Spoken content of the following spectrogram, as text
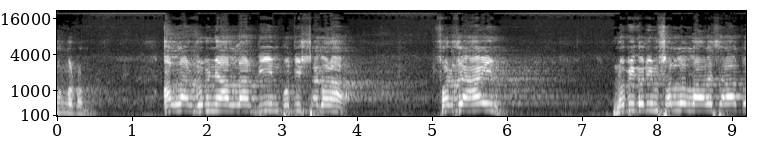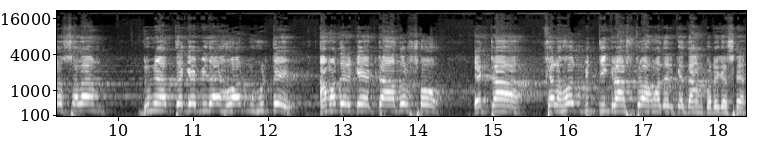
সংগঠন। আল্লাহর জমিনে আল্লাহর দিন প্রতিষ্ঠা করা ফরজে আইন নবী করিম সাল্লাহ সাল্লাম দুনিয়ার থেকে বিদায় হওয়ার মুহূর্তে আমাদেরকে একটা আদর্শ, একটা খেলহদ ভিত্তিক রাষ্ট্র আমাদেরকে দান করে গেছেন।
